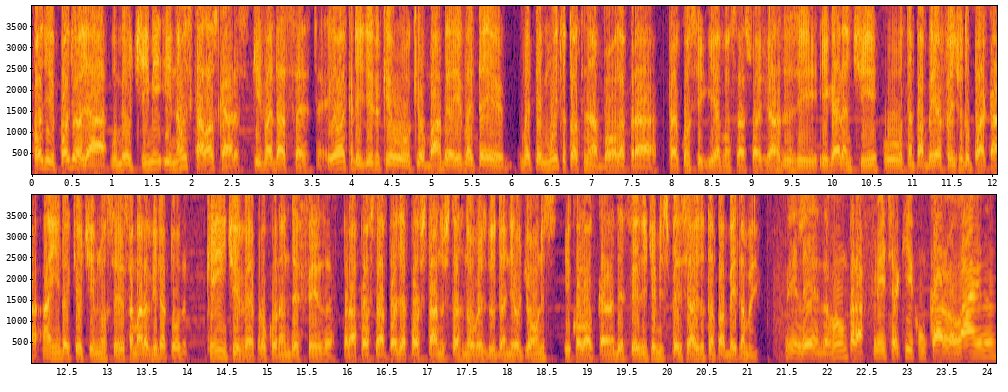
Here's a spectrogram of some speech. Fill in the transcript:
Pode, pode olhar o meu time e não escalar os caras, que vai dar certo. Eu acredito que o, que o Barber aí vai ter, vai ter muito toque na bola para conseguir avançar suas jardas e, e garantir o Tampa Bay à frente do placar, ainda que o time não seja essa maravilha toda. Quem estiver procurando defesa para apostar, pode apostar nos turnovers do Daniel Jones e colocar a defesa em time específico especiais do Tampa Bay também. Beleza, vamos para frente aqui com Carolina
